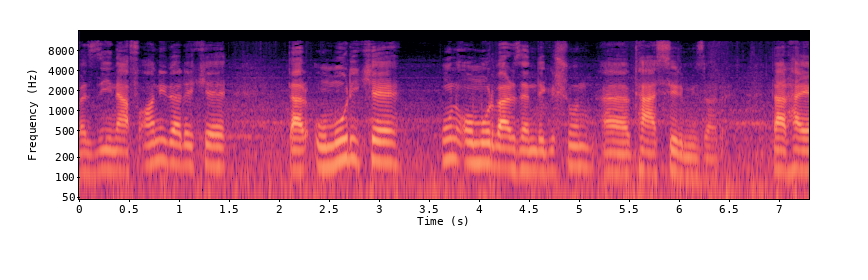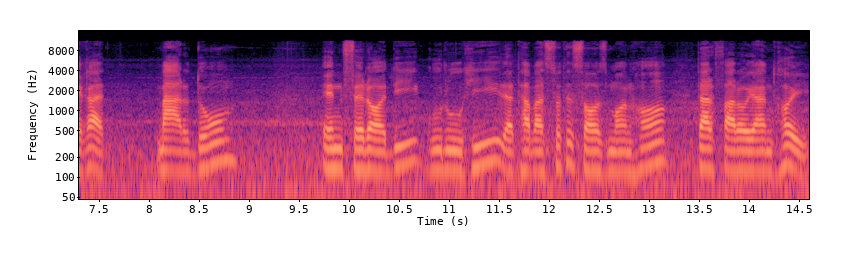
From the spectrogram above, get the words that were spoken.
و زینفعانی داره که در اموری که اون امور بر زندگیشون تاثیر می‌ذاره. در حقیقت مردم انفرادی گروهی در توسط سازمان ها در فرایندهایی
